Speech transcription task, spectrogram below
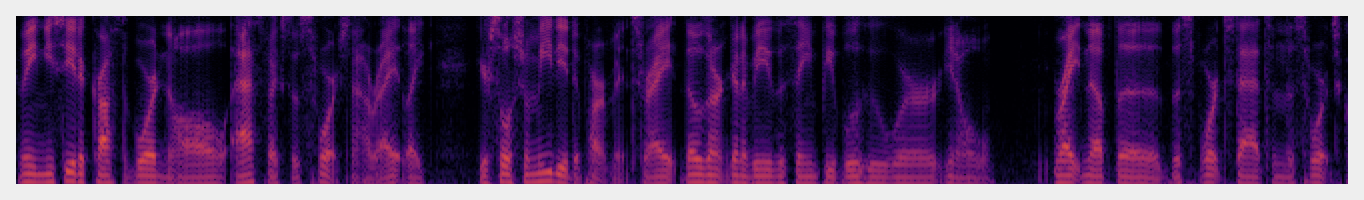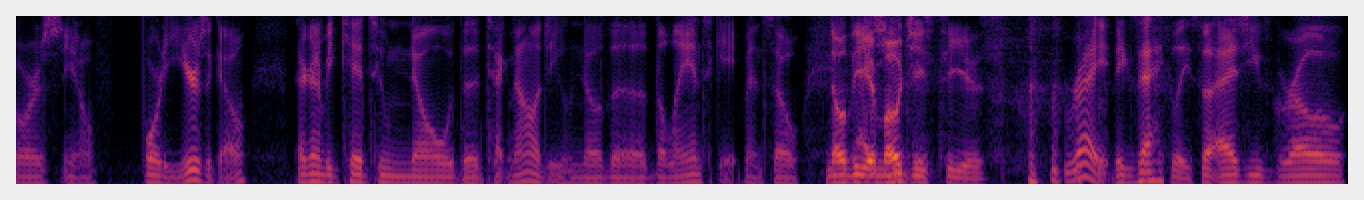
I mean, you see it across the board in all aspects of sports now, right? Like your social media departments, right? Those aren't going to be the same people who were, you know, writing up the the sports stats and the sports scores, you know, 40 years ago. They're going to be kids who know the technology, who know the the landscape, and so know the emojis you, to use. right, exactly. So as you grow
